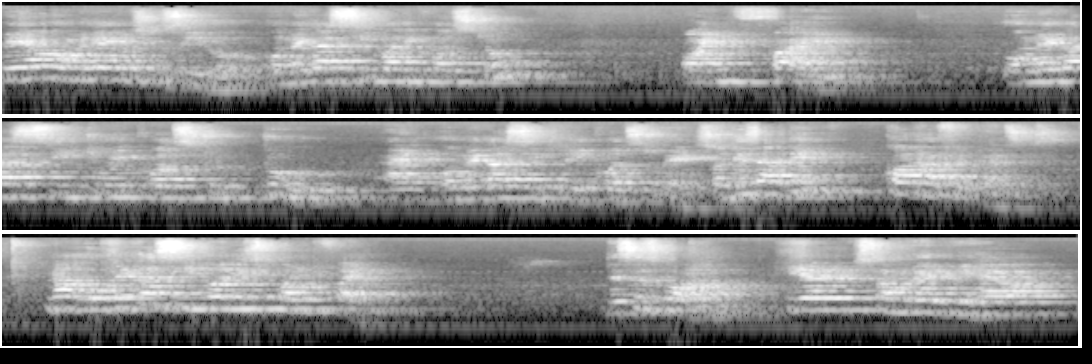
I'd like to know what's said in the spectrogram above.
we have omega equals to 0, omega c1 equals to 0.5, omega c2 equals to 2 and omega c3 equals to 8. So these are the corner frequencies. Now omega c1 is 0.5. This is 1. Here somewhere we have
